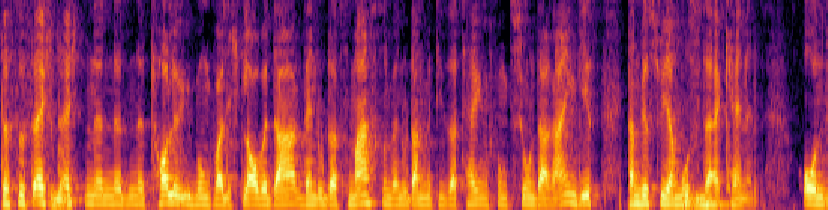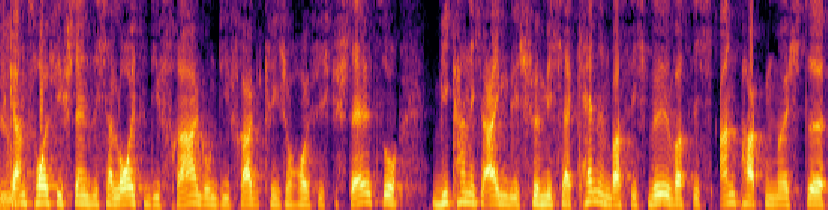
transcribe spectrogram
Das ist echt, genau. echt eine, eine, eine, tolle Übung, weil ich glaube, da, wenn du das machst und wenn du dann mit dieser Tagging-Funktion da reingehst, dann wirst du ja Muster mhm. erkennen. Und ja. ganz häufig stellen sich ja Leute die Frage, und die Frage kriege ich auch häufig gestellt, so, wie kann ich eigentlich für mich erkennen, was ich will, was ich anpacken möchte,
